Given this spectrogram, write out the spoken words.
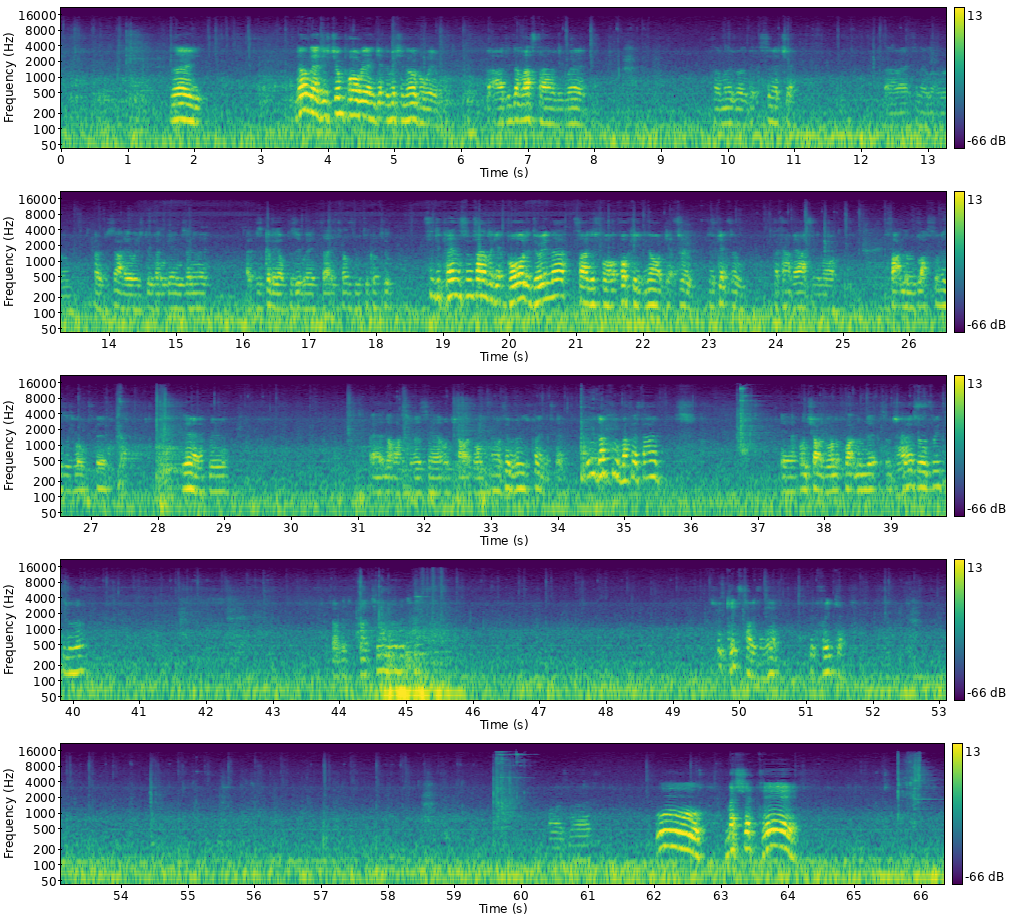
Right. Normally I just jump over here and get the mission over with. But I did that last time and it worked. So I'm gonna go a bit of searcher. Alright, it's in a little room. I I always do that in games anyway. I've just go the opposite way that it tells me to go to. So it depends, sometimes I get bored of doing that, so I just thought, fuck it, you know what, get through. Just get through. I can't be asked anymore. Platinum Blasphemers as well. too. Yeah. Yeah. Uh, not Last of Us, uh, Uncharted 1. I was thinking, just playing this game. Ooh, dog food, my first time. Yeah, Uncharted 1 I platinumed it, so just got Nice. 2 and 3 to do now. So I get to play 2 now next week. It's a bit kids' toys in here. It's A bit freaky. Oh, it's nice. Ooh, machete.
